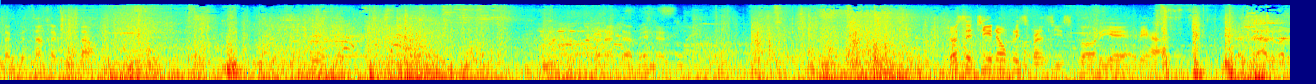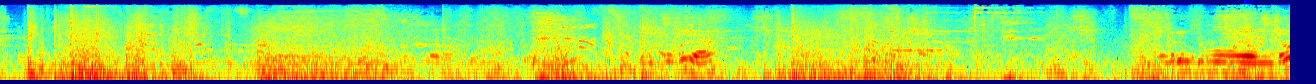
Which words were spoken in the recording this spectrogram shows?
Saglit lang, saglit lang. I don't have that energy. So si Gino Chris Francisco, Rehas. Tapos si Alvarez kill. ko ya. Magaling dumuyan to.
